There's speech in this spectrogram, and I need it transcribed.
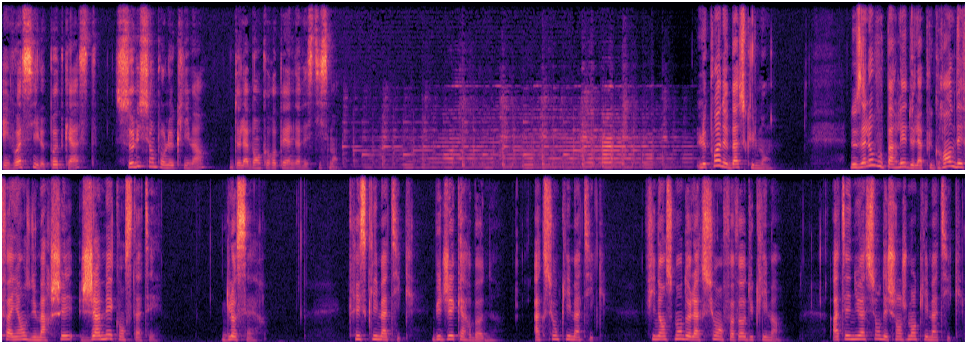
et voici le podcast Solutions pour le climat de la Banque européenne d'investissement. Le point de basculement. Nous allons vous parler de la plus grande défaillance du marché jamais constatée. Glossaire. Crise climatique, budget carbone, action climatique, financement de l'action en faveur du climat, atténuation des changements climatiques,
